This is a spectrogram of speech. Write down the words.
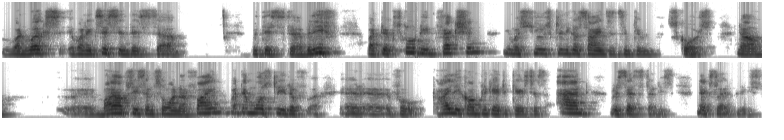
One works, one exists in this uh, with this uh, belief. But to exclude infection, you must use clinical signs and symptom scores. Now, uh, biopsies and so on are fine, but they're mostly uh, uh, for highly complicated cases and research studies. Next slide, please.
